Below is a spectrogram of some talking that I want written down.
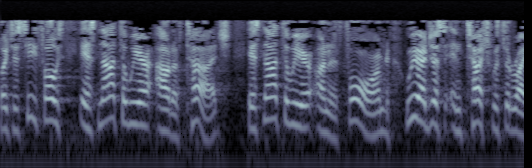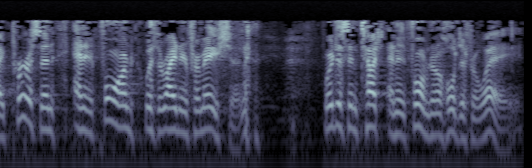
But you see, folks, it's not that we are out of touch. It's not that we are uninformed. We are just in touch with the right person and informed with the right information. We're just in touch and informed in a whole different way.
